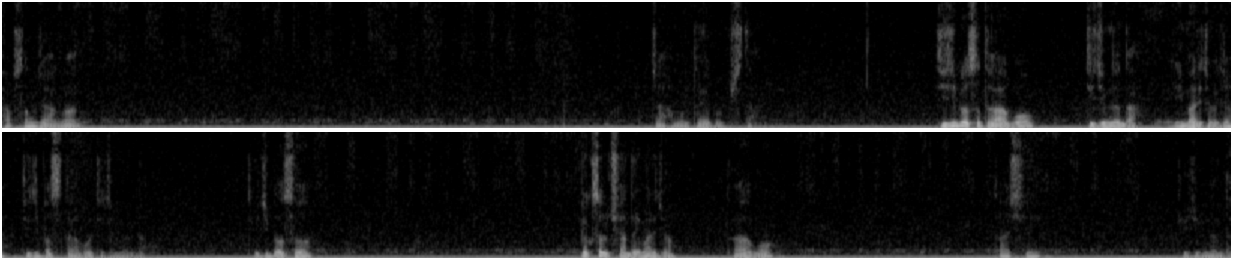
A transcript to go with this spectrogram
합성장은 자, 한번 더 해봅시다. 뒤집어서 더하고 뒤집는다. 이 말이죠. 그죠? 뒤집어서 더하고 뒤집는다. 뒤집어서 역설을 취한다. 이 말이죠. 더하고 다시 뒤집는다.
